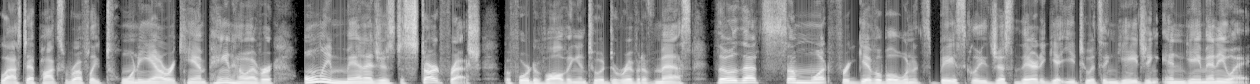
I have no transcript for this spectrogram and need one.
Last Epoch's roughly 20 hour campaign, however, only manages to start fresh before devolving into a derivative mess, though that's somewhat forgivable when it's basically just there to get you to its engaging endgame anyway.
